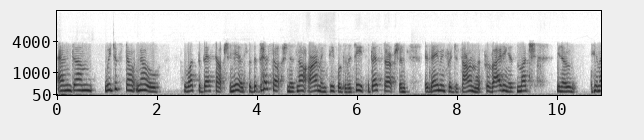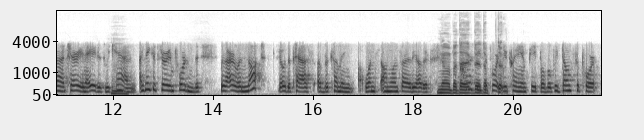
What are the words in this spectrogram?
And um, we just don't know what the best option is. But the best option is not arming people to the teeth. The best option is aiming for disarmament, providing as much, you know, humanitarian aid as we mm. can. I think it's very important that, that Ireland not go the path of becoming one on one side or the other. No, but the, the, we support the, Ukrainian people, but we don't support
